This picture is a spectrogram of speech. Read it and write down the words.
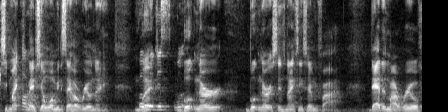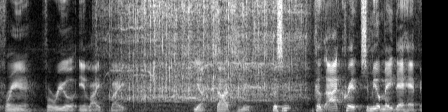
She might Hold maybe on. she don't want me to say her real name, but, we'll just- we'll- book nerd, book nerd since 1975. That is my real friend for real in life. Like yeah, shout out to Shamil. Cause because I credit Shamil made that happen.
